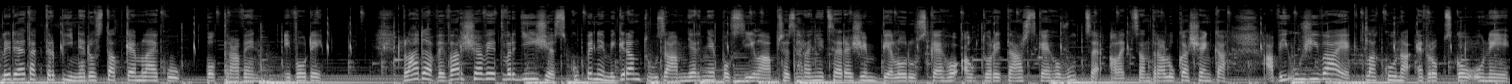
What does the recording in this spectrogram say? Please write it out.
Lidé tak trpí nedostatkem léků, potravin i vody. Vláda ve Varšavě tvrdí, že skupiny migrantů záměrně posílá přes hranice režim běloruského autoritářského vůdce Alexandra Lukašenka a využívá je k tlaku na Evropskou unii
